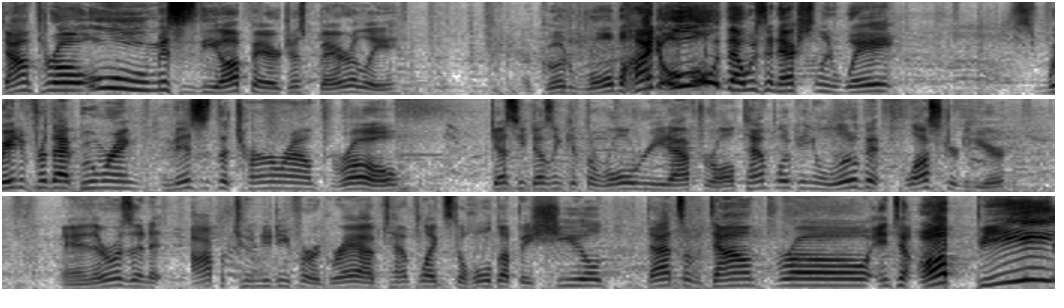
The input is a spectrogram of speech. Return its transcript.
Down throw. Ooh, misses the up air just barely. A good roll behind. Ooh, that was an excellent wait. Waited for that boomerang. Misses the turnaround throw. Guess he doesn't get the roll read after all. Temp looking a little bit flustered here. And there was an opportunity for a grab. Temp likes to hold up his shield. That's a down throw into up B.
